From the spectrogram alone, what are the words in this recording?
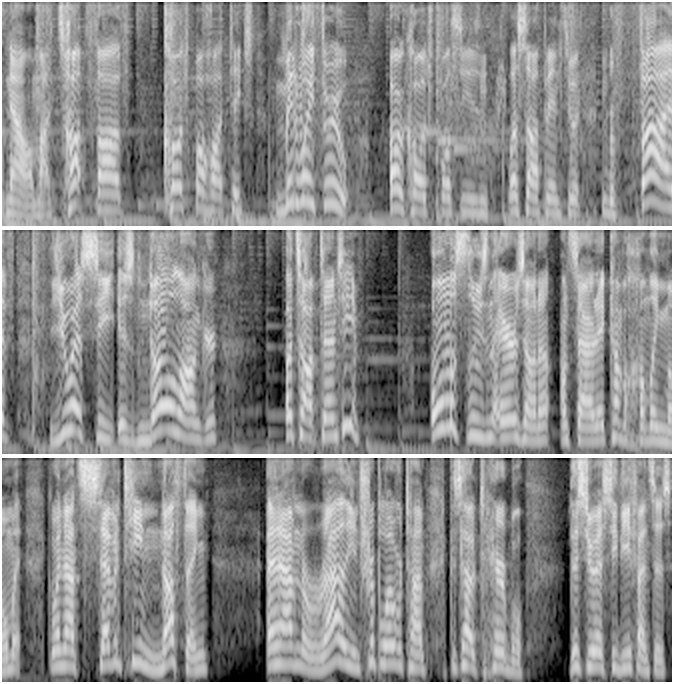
Now, my top five college ball hot takes midway through our college ball season. Let's hop into it. Number five, USC is no longer a top 10 team. Almost losing to Arizona on Saturday, kind of a humbling moment, going down 17 0 and having to rally in triple overtime because how terrible this USC defense is.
